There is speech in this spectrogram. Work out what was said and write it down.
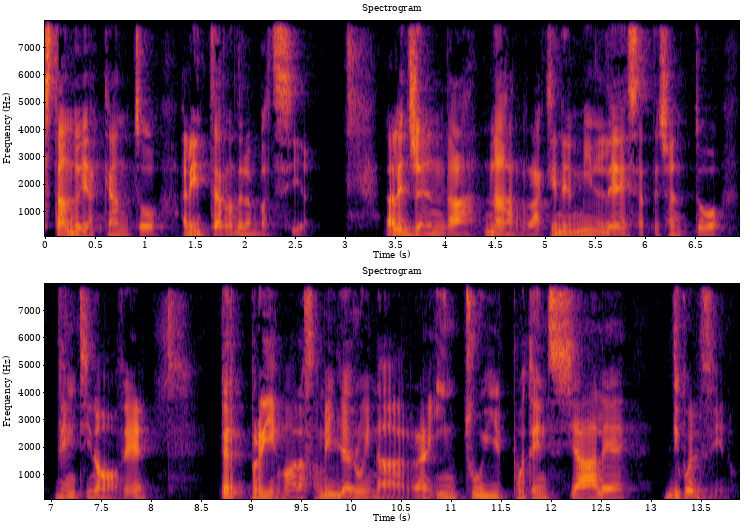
standogli accanto all'interno dell'abbazia. La leggenda narra che nel 1729 per primo la famiglia Ruinard intuì il potenziale di quel vino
